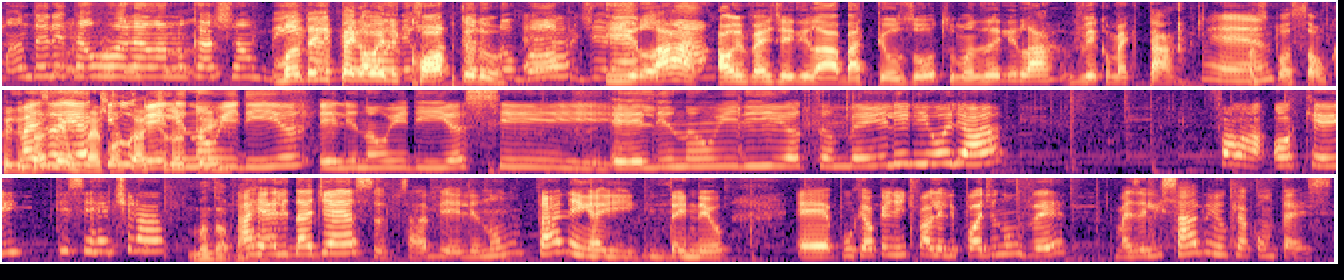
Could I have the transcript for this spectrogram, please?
Manda ele dar um rolê lá no Caxambi. Manda ele vai pegar ver o helicóptero do Bop E direto lá, ao invés de ele ir lá bater os outros, manda ele lá ver como é que tá É. a situação, que ele Mas vai aí ver, vai aquilo, contar ele não tiroteio. iria, ele não iria se, ele não iria também, ele iria olhar, falar, ok, e se retirar. Manda A realidade é essa, sabe? Ele não tá nem aí, entendeu? É, porque é o que a gente fala, ele pode não ver, mas eles sabem o que acontece.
